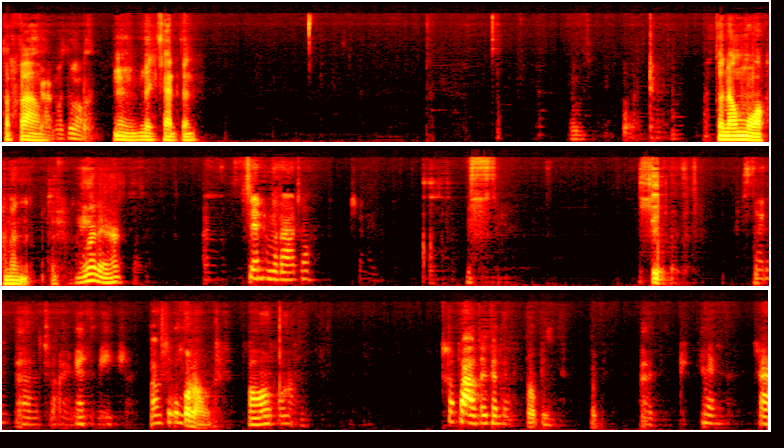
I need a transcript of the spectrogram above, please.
ข้าวเปล่า กลับมาตลอดอืมเป็นกันเป็นเพิ่นเอาหมวกมันเนื้อเนี่ยฮะเส้นธรรมดาจ้ะสิบเส้นเอ่อ น้ำซุปก็เราอ๋อข้าวเปล่าจะกันครับค่ะ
